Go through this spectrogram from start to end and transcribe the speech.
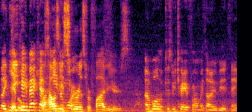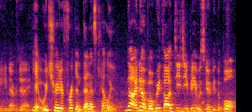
like Yeah, DK but Metcalf's how has he more. screwed us for five years? Uh, well, because we traded for him, we thought it would be a thing. He never did anything. Yeah, but we traded freaking Dennis Kelly. No, I know, but we thought DGB was going to be the bull.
